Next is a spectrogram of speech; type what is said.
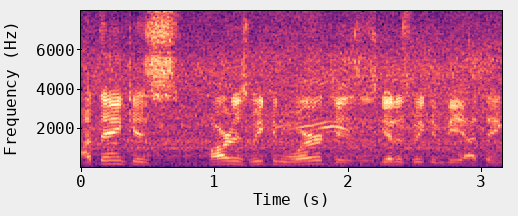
I think as hard as we can work is as good as we can be. I think,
